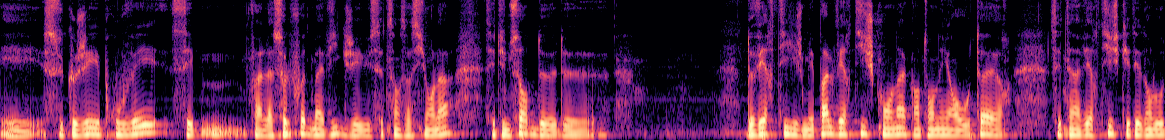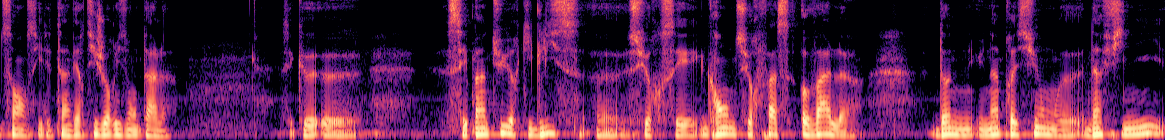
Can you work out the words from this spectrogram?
Et ce que j'ai éprouvé, c'est, enfin, la seule fois de ma vie que j'ai eu cette sensation-là, c'est une sorte de vertige, mais pas le vertige qu'on a quand on est en hauteur. C'était un vertige qui était dans l'autre sens, il était un vertige horizontal. C'est que euh, ces peintures qui glissent euh, sur ces grandes surfaces ovales donnent une impression euh, d'infini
